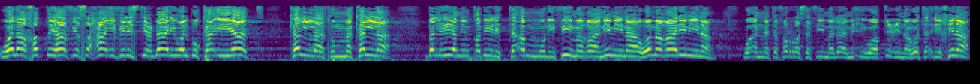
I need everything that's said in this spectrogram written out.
ولا خطها في صحائف الاستعبار والبكائيات. كلا ثم كلا بل هي من قبيل التأمل في مغانمنا ومغارمنا وأن نتفرس في ملامح واقعنا وتأريخنا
